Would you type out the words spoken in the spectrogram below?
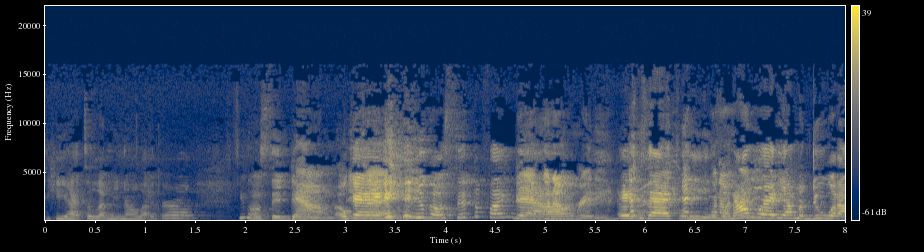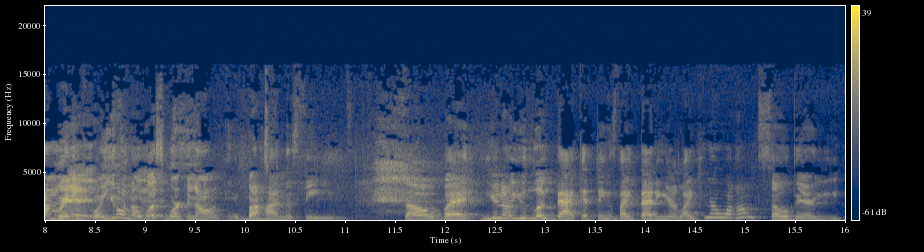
He had to let me know, like, girl. You gonna sit down, okay? Exactly. you gonna sit the fuck down. And when I'm ready. Exactly. When when, I'm ready. ready. I'm gonna do what I'm ready Yes, for. You don't know what's working on behind the scenes. So, but you know, you look back at things like that and you're like, you know what? I'm so very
